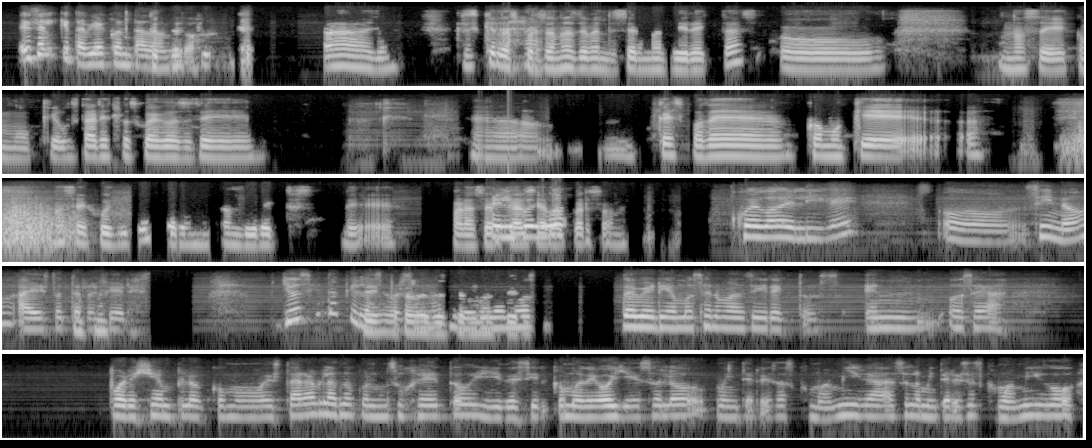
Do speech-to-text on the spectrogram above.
Es el que te había contado, ¿Tú crees amigo. que, ah, ya. ¿Crees que las Ajá. personas deben de ser más directas o no sé, como que usar estos juegos de es poder, como que ah, no sé, jueguitos, pero no tan directos de para acercarse a la persona. Juego de ligue, o sí, ¿no? A esto te refieres. Yo siento que Sí, las personas deberíamos, deberíamos ser más directos. En, o sea, por ejemplo, como estar hablando con un sujeto y decir como de, oye, solo me interesas como amiga, solo me interesas como amigo,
